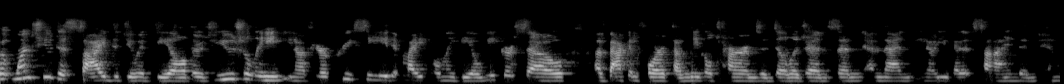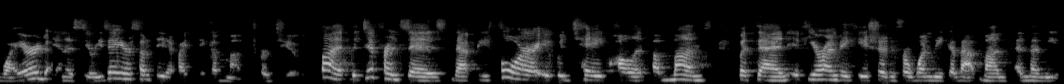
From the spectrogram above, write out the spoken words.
But once you decide to do a deal, there's usually, you know, if you're a pre-seed, it might only be a week or so of back and forth on legal terms and diligence, and and then you know you get it signed and, and wired. In a Series A or something, it might take a month or two. But the difference is that before it would take, call it a month, but then if you're on vacation for one week of that month, and then the,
